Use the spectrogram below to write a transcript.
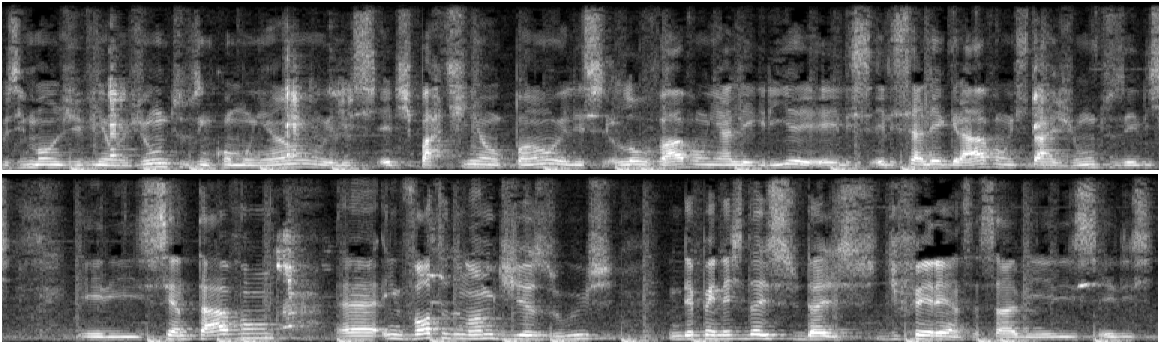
os, irmãos viviam juntos em comunhão, eles, eles partiam o pão, eles louvavam em alegria, eles, eles se alegravam estar juntos, eles, eles sentavam é, em volta do nome de Jesus independente das, das diferenças, sabe? Eles, eles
